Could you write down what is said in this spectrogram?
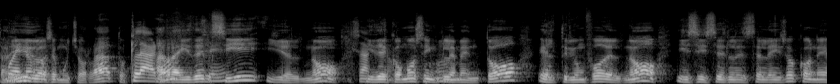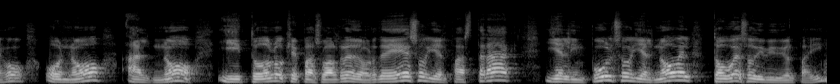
Está Bueno, dividido hace mucho rato, claro, a raíz del sí. sí, y el no, y Exacto. de cómo se implementó el triunfo del no, y si se le, se le hizo conejo o no al no, y todo lo que pasó alrededor de eso, y el fast track, y el impulso, y el Nobel, todo eso dividió el país,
